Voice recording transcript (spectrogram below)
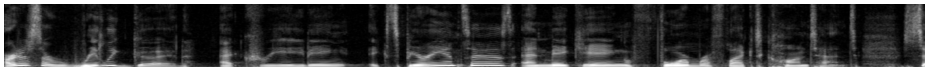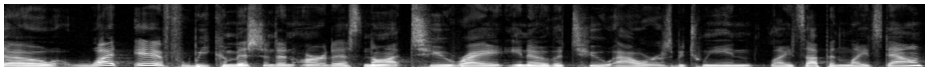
artists are really good at creating experiences and making form reflect content. So what if we commissioned an artist not to write, you know, the two hours between lights up and lights down,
